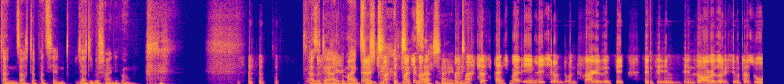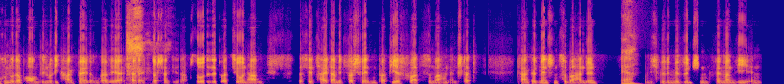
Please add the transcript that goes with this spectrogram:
Dann sagt der Patient, ja, die Bescheinigung. Also der Allgemeinzustand. Ich mache das manchmal, mache das manchmal ähnlich und, und frage, sind Sie, sind Sie in, in Sorge, soll ich Sie untersuchen oder brauchen Sie nur die Krankmeldung? Weil wir halt in Deutschland diese absurde Situation haben, dass wir Zeit damit verschwenden, Papier schwarz zu machen, anstatt kranke Menschen zu behandeln. Ja. Und ich würde mir wünschen, wenn man wie in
